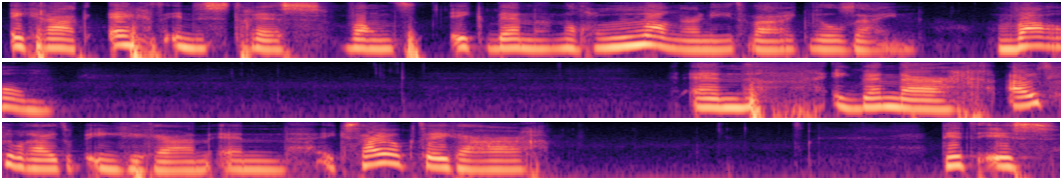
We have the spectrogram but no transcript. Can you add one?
Ik raak echt in de stress, want ik ben nog langer niet waar ik wil zijn. Waarom? En ik ben daar uitgebreid op ingegaan. En ik zei ook tegen haar: Dit is,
